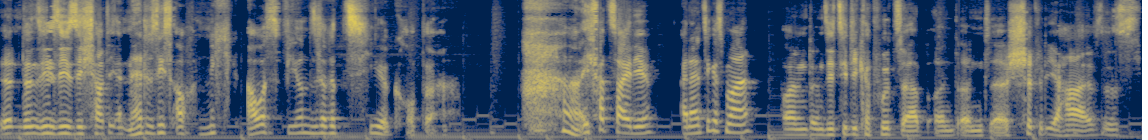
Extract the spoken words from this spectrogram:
Äh, Sie, sie, sie schaut dich an. Ne, du siehst auch nicht aus wie unsere Zielgruppe. Ich verzeih dir. Ein einziges Mal. Und, und sie zieht die Kapuze ab und, und äh, schüttelt ihr Haar. Es ist,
